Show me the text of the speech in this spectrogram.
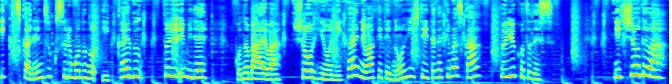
いくつか連続するものの1回分という意味で、この場合は商品を2回に分けて納品していただけますか？ということです。日常では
